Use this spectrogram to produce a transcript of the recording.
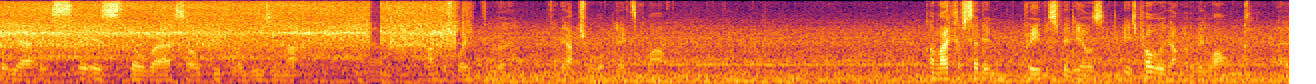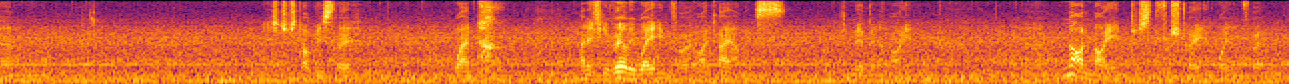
but yeah, it's it is still there, so people are using that. Um, I'm just waiting for the for the actual update to come out. And like I've said in previous videos, it's probably not going to be long. Um, it's just obviously when. and if you're really waiting for it like I am, it's, it can be a bit not annoying, just frustrating waiting for it.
